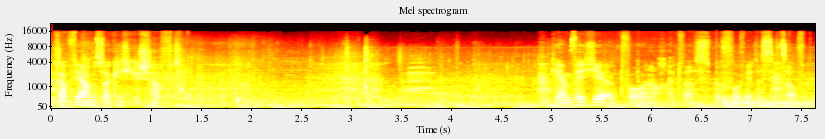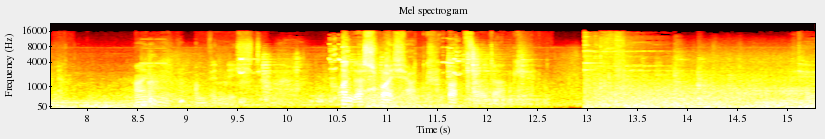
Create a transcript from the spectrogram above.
Ich glaube, wir haben es wirklich geschafft. Okay, haben wir hier irgendwo noch etwas, bevor wir das jetzt aufnehmen? Nein, haben wir nicht. Und es speichert, Gott sei Dank. Okay.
